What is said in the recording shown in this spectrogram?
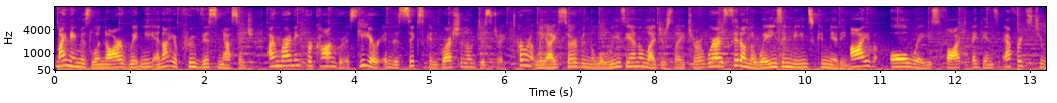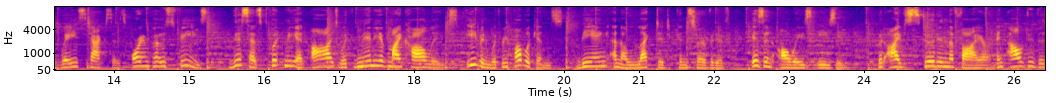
My name is Lenar Whitney and I approve this message. I'm running for Congress here in the 6th Congressional District. Currently, I serve in the Louisiana Legislature where I sit on the Ways and Means Committee. I've always fought against efforts to raise taxes or impose fees. This has put me at odds with many of my colleagues, even with Republicans. Being an elected conservative isn't always easy, but I've stood in the fire and I'll do the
